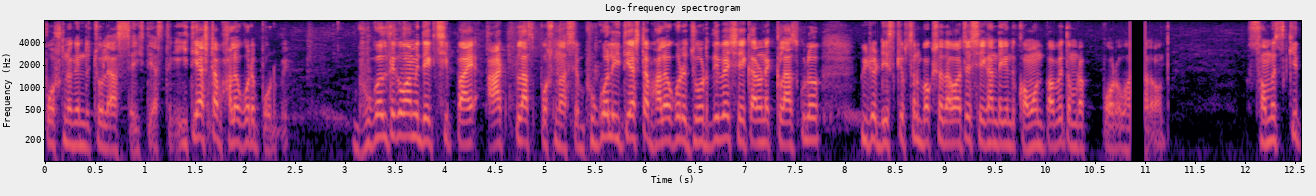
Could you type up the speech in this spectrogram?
প্রশ্ন কিন্তু চলে আসছে ইতিহাস থেকে। ইতিহাসটা ভালো করে পড়বে। ভূগোল থেকেও আমি দেখছি প্রায় আট প্লাস প্রশ্ন আসছে। ভূগোল, ইতিহাসটা ভালো করে জোর দিবে, সেই কারণে ক্লাসগুলো ভিডিও ডিসক্রিপশন বক্সে দেওয়া আছে, সেখান থেকে কিন্তু কমন পাবে, তোমরা পড়ো ভালো মতো। সংস্কৃত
